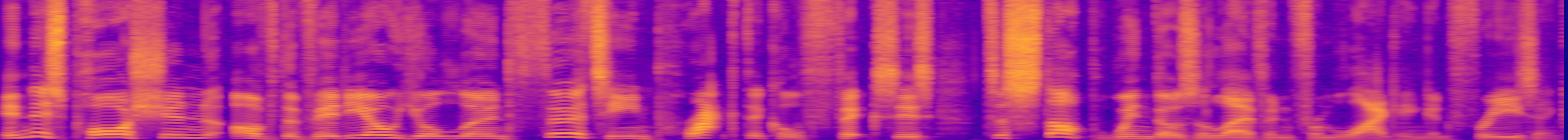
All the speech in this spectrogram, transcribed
In this portion of the video, you'll learn 13 practical fixes to stop Windows 11 from lagging and freezing.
